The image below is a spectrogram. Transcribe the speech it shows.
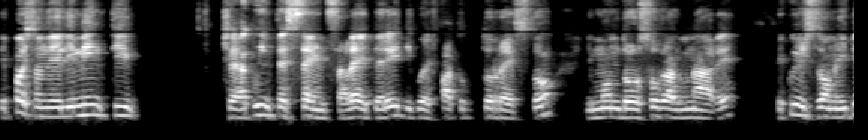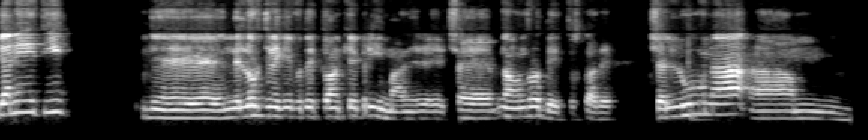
e poi sono gli elementi, c'è la quintessenza, l'etere, di cui è fatto tutto il resto, il mondo sovralunare, e quindi ci sono i pianeti, eh, nell'ordine che vi ho detto anche prima, eh, c'è, no non ve l'ho detto, scusate, c'è Luna, um,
